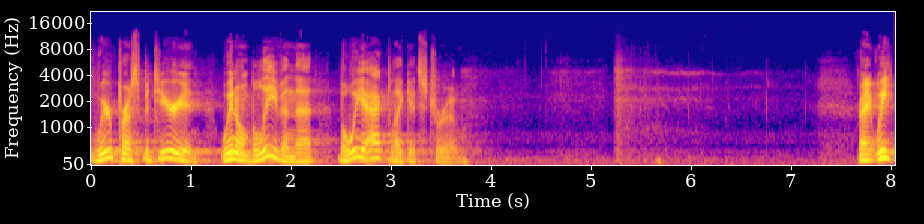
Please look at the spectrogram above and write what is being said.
we're Presbyterian. We don't believe in that, but we act like it's true. Right? We,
